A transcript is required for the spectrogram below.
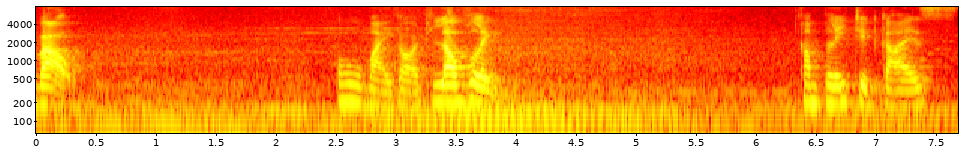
Wow. Oh my god, lovely. Completed, guys.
